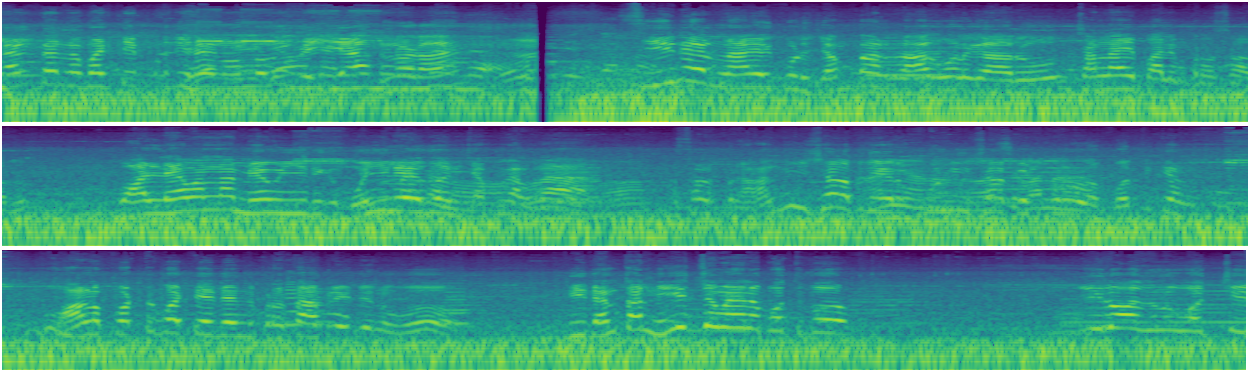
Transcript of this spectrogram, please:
సెంటర్ని బట్టి పదిహేను వందలు వెయ్యి సీనియర్ నాయకుడు జంపార్ రాఘవల్ గారు చల్లాయిపాలెం ప్రసాద్ వాళ్ళు ఏమన్నా మేము ఈయనకి మొయ్యలేదు అని చెప్పగలరా? అసలు బ్రాందీ షాప్ దగ్గర కూలింగ్ షాప్ పెట్టిన వాళ్ళు బతికే వాళ్ళ పట్టుబట్టేదేంది ప్రతాప్ రెడ్డి నువ్వు? ఇదంతా నీచమైన బతుకు. ఈ రోజు నువ్వు వచ్చి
